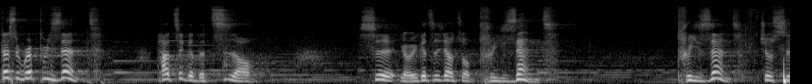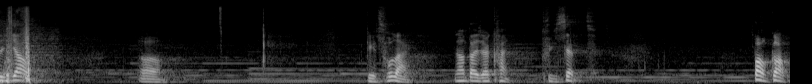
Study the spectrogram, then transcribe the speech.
但是 represent 它这个的字哦。是有一个字叫做 present，present 就是要，呃，给出来让大家看 present，报告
